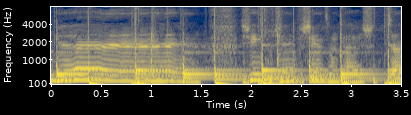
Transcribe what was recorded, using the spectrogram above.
边，记住间伏线从开始到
